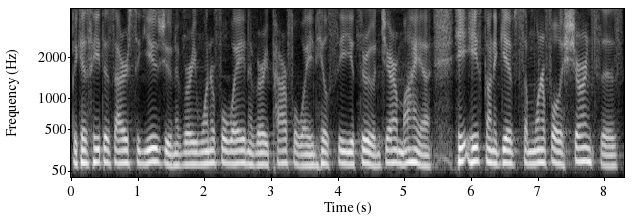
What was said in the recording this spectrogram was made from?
because he desires to use you in a very wonderful way, in a very powerful way, and he'll see you through. And Jeremiah, he, he's going to give some wonderful assurances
